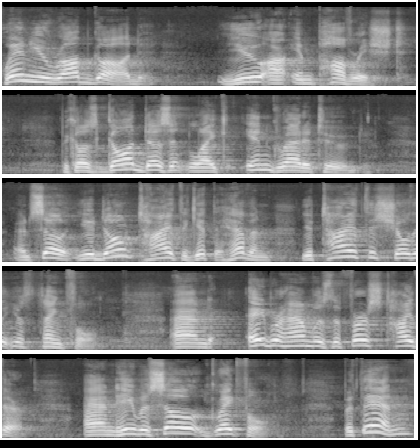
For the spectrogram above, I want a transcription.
when you rob God, you are impoverished because God doesn't like ingratitude. And so you don't tithe to get to heaven, you tithe to show that you're thankful. And Abraham was the first tither, and he was so grateful. But then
